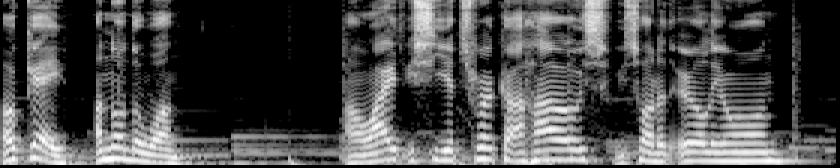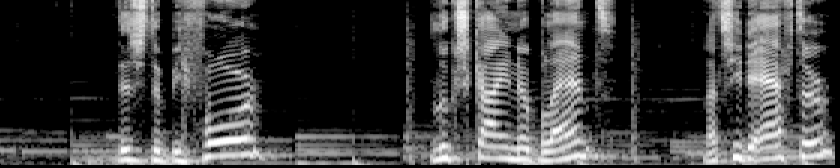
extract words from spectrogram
Okay, another one. Alright, we see a truck, trucker house. We saw that earlier on. This is the before. Looks kind of bland. Let's see the after.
